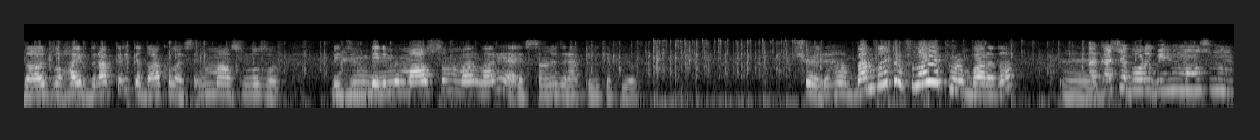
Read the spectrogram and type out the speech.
Daha zor. Hayır drag click ya daha kolay. Senin mouse'un da zor. Aynen. benim bir mouse'um var var ya efsane drag click yapıyor. Şöyle ha ben butterfly yapıyorum bu arada. Ee, Arkadaşlar bu arada benim mouse'umun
